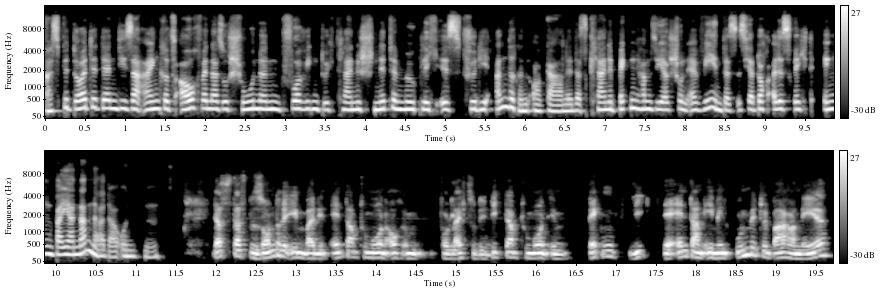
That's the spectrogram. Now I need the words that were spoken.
Was bedeutet denn dieser Eingriff auch, wenn er so schonend vorwiegend durch kleine Schnitte möglich ist für die anderen Organe? Das kleine Becken haben Sie ja schon erwähnt. Das ist ja doch alles recht eng beieinander da unten. Das ist das Besondere eben bei den Enddarmtumoren, auch im Vergleich zu den Dickdarmtumoren im Becken, liegt der Enddarm eben in unmittelbarer Nähe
